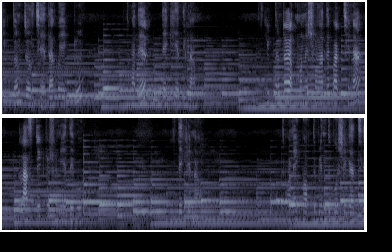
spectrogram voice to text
কীর্তন চলছে। দেখো একটু তোমাদের দেখিয়ে দিলাম। কীর্তনটা মানে শোনাতে পারছি না। লাস্টে একটু শুনিয়ে দেব। দেখে নাও। অনেক ভক্তবৃন্দ বসে গেছে।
